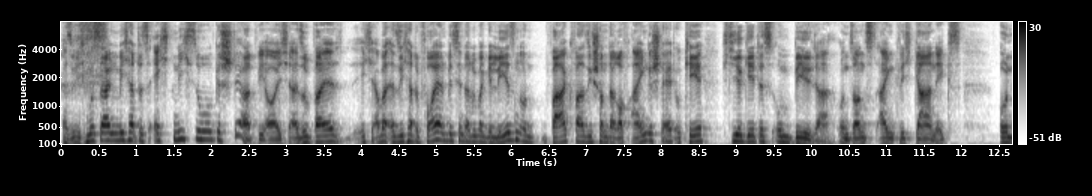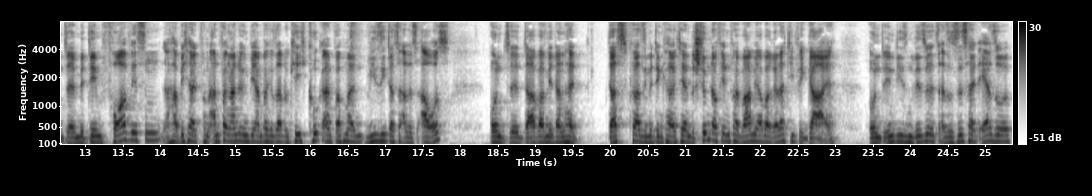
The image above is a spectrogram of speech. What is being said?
Also ich muss sagen, mich hat das echt nicht so gestört wie euch. Also weil ich aber, also ich hatte vorher ein bisschen darüber gelesen und war quasi schon darauf eingestellt, okay, hier geht es um Bilder und sonst eigentlich gar nichts. Und äh, mit dem Vorwissen habe ich halt von Anfang an irgendwie einfach gesagt, okay, ich gucke einfach mal, wie sieht das alles aus. Und äh, da war mir dann halt das quasi mit den Charakteren, das stimmt auf jeden Fall, war mir aber relativ egal. Und in diesen Visuals, also es ist halt eher so,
